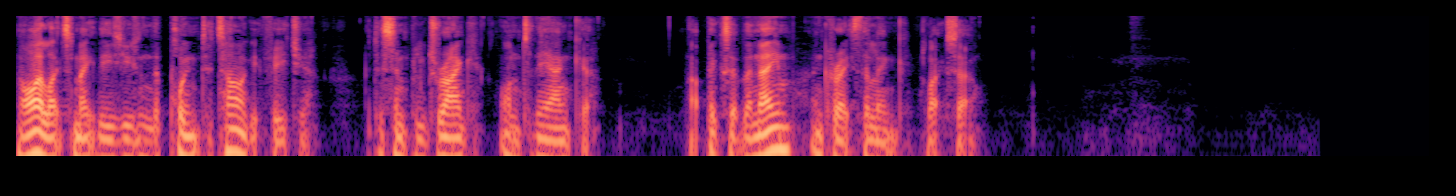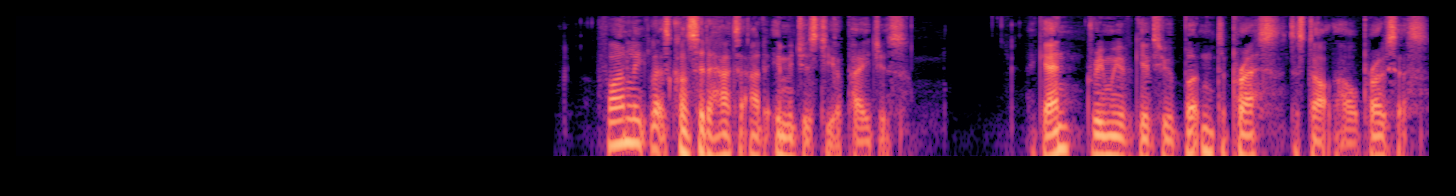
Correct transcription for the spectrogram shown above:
Now I like to make these using the point to target feature to simply drag onto the anchor. That picks up the name and creates the link, like so. Finally, let's consider how to add images to your pages. Again, Dreamweaver gives you a button to press to start the whole process.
